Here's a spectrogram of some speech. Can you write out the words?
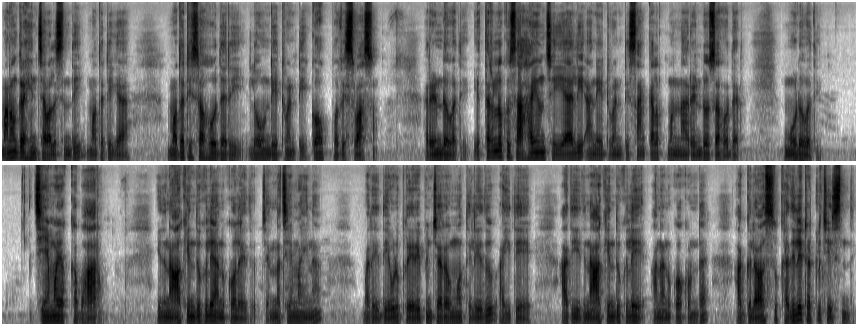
మనం గ్రహించవలసింది మొదటిగా మొదటి సహోదరిలో ఉండేటువంటి గొప్ప విశ్వాసం. రెండవది ఇతరులకు సహాయం చేయాలి అనేటువంటి సంకల్పం ఉన్న రెండో సహోదరి. మూడవది చీమ యొక్క భారం. ఇది నాకెందుకులే అనుకోలేదు. చిన్న చీమ అయినా మరి దేవుడు ప్రేరేపించారేమో తెలియదు. అయితే అది ఇది నాకెందుకులే అని అనుకోకుండా ఆ గ్లాసు కదిలేటట్లు చేసింది.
